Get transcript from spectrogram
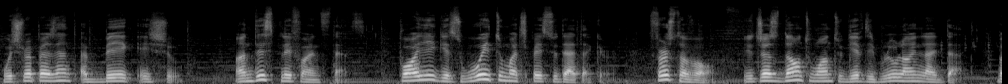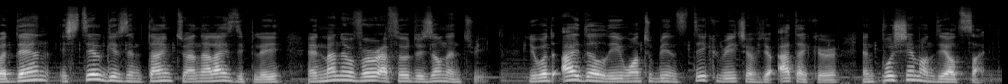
which represent a big issue. On this play for instance, Poirier gives way too much space to the attacker. First of all, you just don't want to give the blue line like that. But then, it still gives him time to analyze the play and maneuver after the zone entry. You would ideally want to be in stick reach of your attacker and push him on the outside.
